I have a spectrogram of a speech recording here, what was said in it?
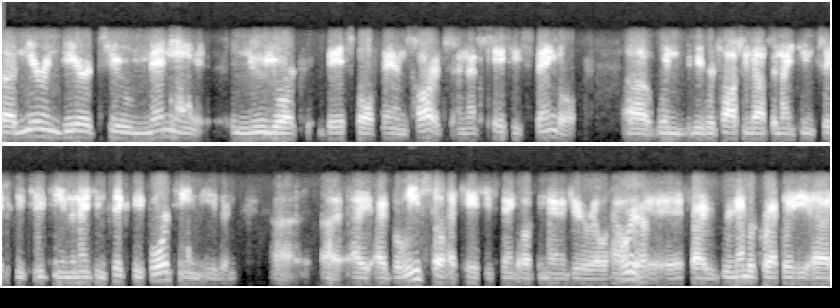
uh, near and dear to many New York baseball fans' hearts, and that's Casey Stengel uh, when we were talking about the 1962 team, the 1964 team even. Uh, I, I believe still had Casey Stengel at the managerial helm. Oh, yeah. If I remember correctly, uh,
